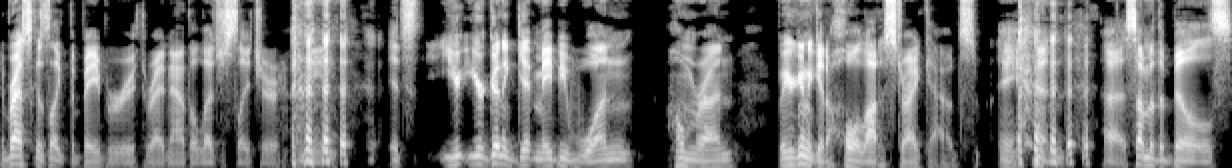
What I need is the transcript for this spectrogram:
Nebraska's like the Babe Ruth right now. The legislature. I mean, it's you're you're gonna get maybe one home run, but you're gonna get a whole lot of strikeouts, and uh, some of the bills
